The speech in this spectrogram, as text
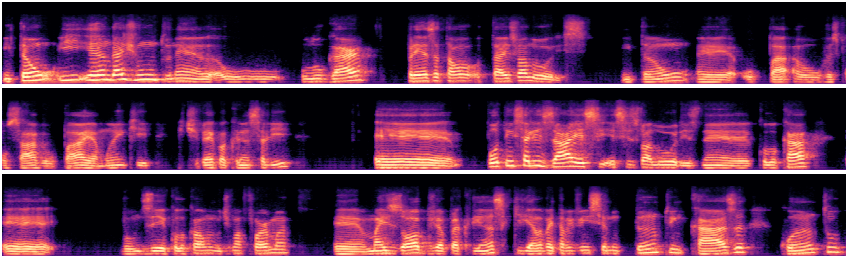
Então, e, andar junto, né? O, o lugar preza tal, tais valores. Então, é, o, pa, o responsável, o pai, a mãe que, que tiver com a criança ali, é, potencializar esse, esses valores, né? Colocar, é, vamos dizer, colocar de uma forma é, mais óbvia para a criança que ela vai estar vivenciando tanto em casa quanto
